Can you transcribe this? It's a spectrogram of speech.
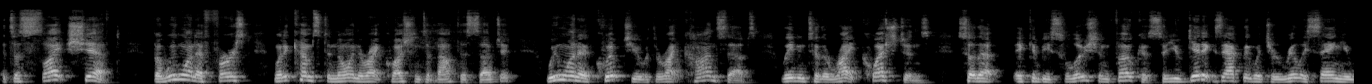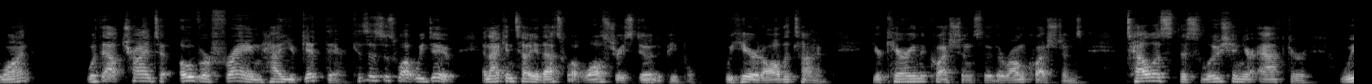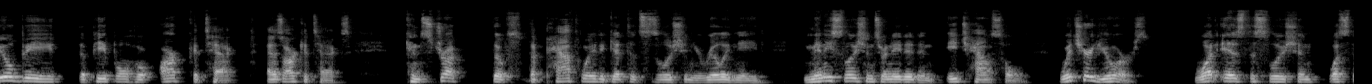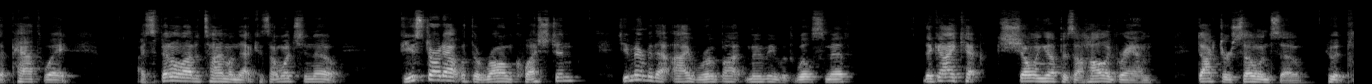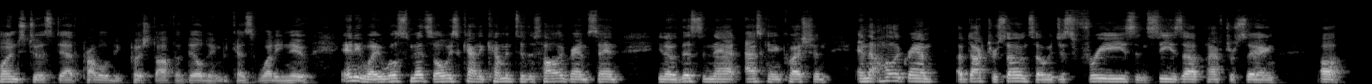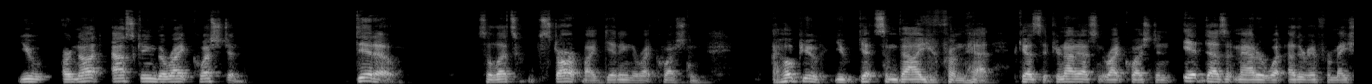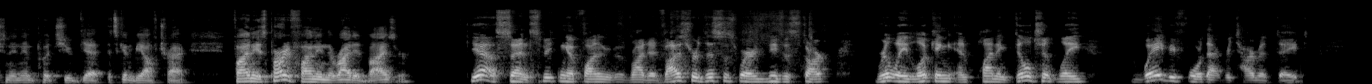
It's a slight shift, but we want to first, when it comes to knowing the right questions about this subject, we want to equip you with the right concepts leading to the right questions so that it can be solution focused. So you get exactly what you're really saying you want without trying to overframe how you get there. Because this is what we do. And I can tell you that's what Wall Street's doing to people. We hear it all the time. You're carrying the questions, they're the wrong questions. Tell us the solution you're after. We'll be the people who architect, as architects, construct the, the pathway to get to the solution you really need. Many solutions are needed in each household. Which are yours? What is the solution? What's the pathway? I spent a lot of time on that because I want you to know if you start out with the wrong question, do you remember that I Robot movie with Will Smith? The guy kept showing up as a hologram, Dr. So and so, who had plunged to his death, probably pushed off a building because of what he knew. Anyway, Will Smith's always kind of coming to this hologram saying, you know, this and that, asking a question. And that hologram of Dr. So and so would just freeze and seize up after saying, uh, you are not asking the right question. Ditto. So let's start by getting the right question. I hope you you get some value from that because if you're not asking the right question, it doesn't matter what other information and inputs you get, it's going to be off track. Finding it's part of finding the right advisor. Yes, and speaking of finding the right advisor, this is where you need to start really looking and planning diligently way before that retirement date.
